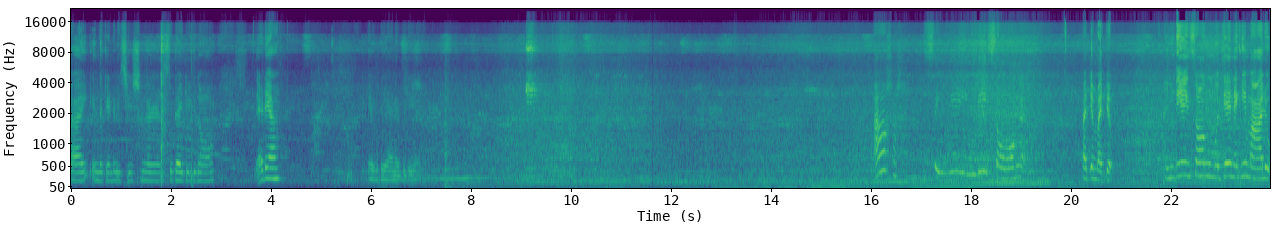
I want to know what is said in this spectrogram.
ബായ്. എന്തൊക്കെയുണ്ട് വിശേഷങ്ങൾ? സുഖമായിട്ടിരിക്കുന്നോ? എവിടെയാ? എവിടെയാണ് എവിടെയാണ് ആഹാ ഹിന്ദി സോങ് പറ്റും പറ്റും. ഹിന്ദി സോങ് മുജേ നഹി മാലു.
